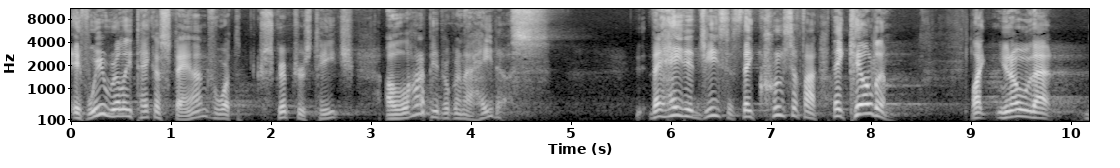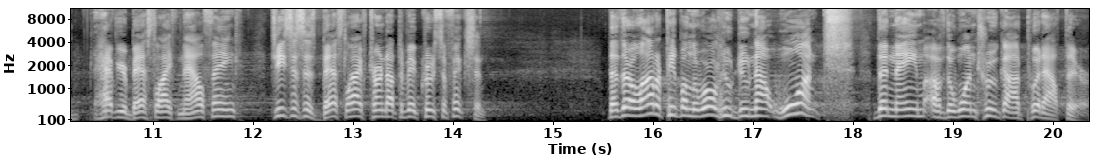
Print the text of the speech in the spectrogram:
if we really take a stand for what the scriptures teach, a lot of people are going to hate us. They hated Jesus, they crucified, they killed him. Like, you know, that have your best life now thing? Jesus' best life turned out to be a crucifixion. That there are a lot of people in the world who do not want the name of the one true God put out there.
